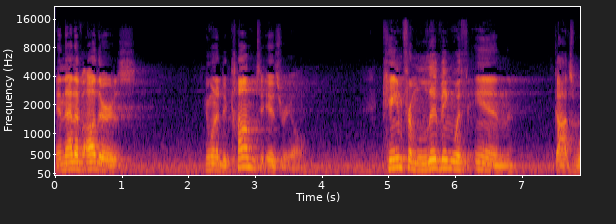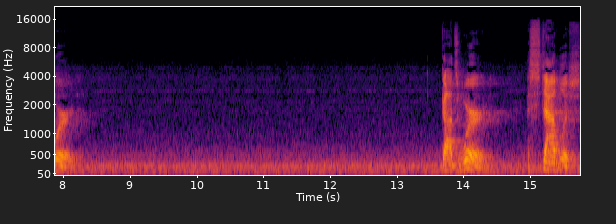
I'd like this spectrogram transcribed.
and that of others who wanted to come to Israel came from living within God's Word. God's Word established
